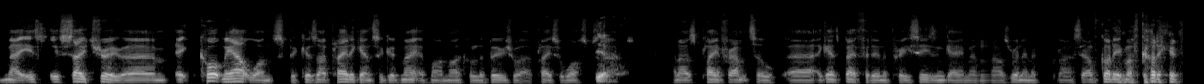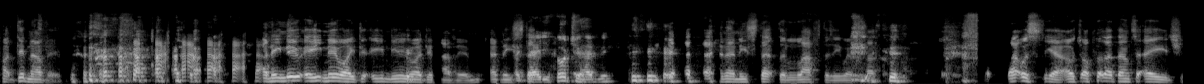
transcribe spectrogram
Mate, it's, it's so true. Um, it caught me out once because I played against a good mate of mine, Michael LeBourgeois, plays for Wasps. Yeah. Now. And I was playing for Ampthill uh, against Bedford in a pre-season game, and I was running. A, I said, "I've got him, I've got him." I didn't have him, and he knew he knew I did, he knew I didn't have him, and he Like, yeah, stepped you thought you had me. and then he stepped and laughed as he went past. that was yeah. I'll, I'll put that down to age.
